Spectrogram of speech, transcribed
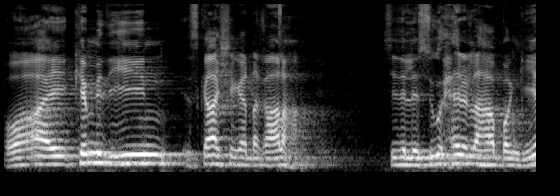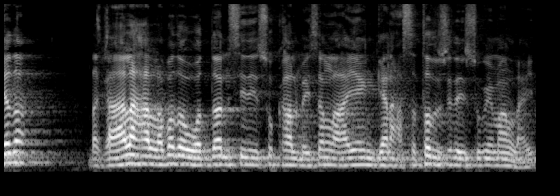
oo ay ka mid yihiin iskaashiga dhaqaalaha. Sidii la isugu xiri lahaa bangiyada dhaqaalaha labada wadan siday isu kaalmaysan lahaayeen ganacsatadu siday isugu imaan lahayd.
